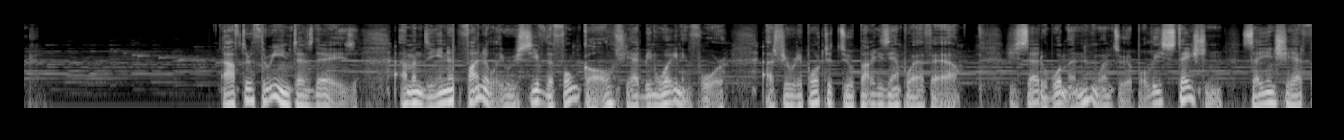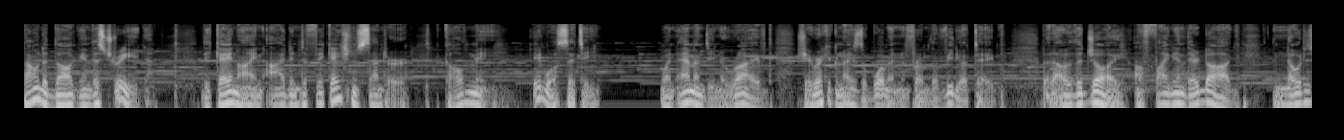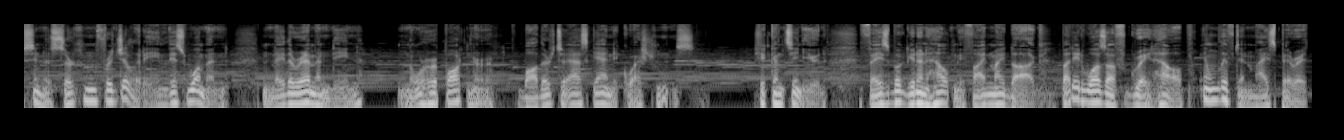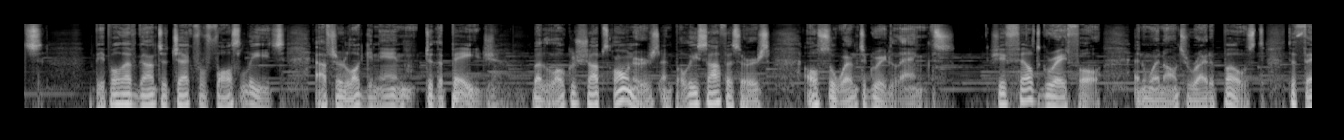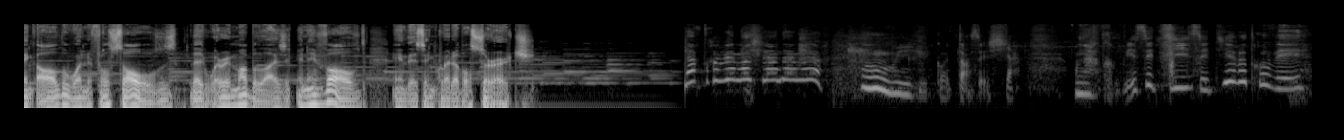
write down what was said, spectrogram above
After three intense days, Amandine finally received the phone call she had been waiting for, as she reported to Parisien.fr. She said a woman went to a police station saying she had found a dog in the street. The Canine Identification Center called me. It was Seti. When Amandine arrived, she recognized the woman from the videotape, but out of the joy of finding their dog and noticing a certain fragility in this woman, neither Amandine nor her partner bothered to ask any questions. She continued, Facebook didn't help me find my dog, but it was of great help in lifting my spirits. People have gone to check for false leads after logging in to the page, but local shops owners and police officers also went to great lengths. She felt grateful and went on to write a post to thank all the wonderful souls that were immobilized and involved in this incredible search. Oui, content ce chien. On a retrouvé Cétie, Cétie est.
